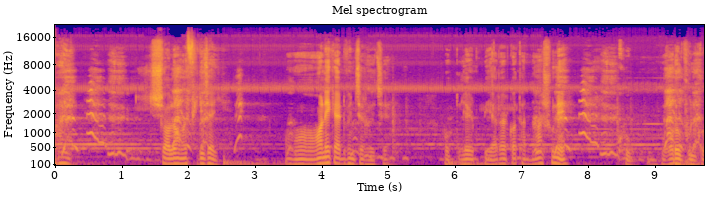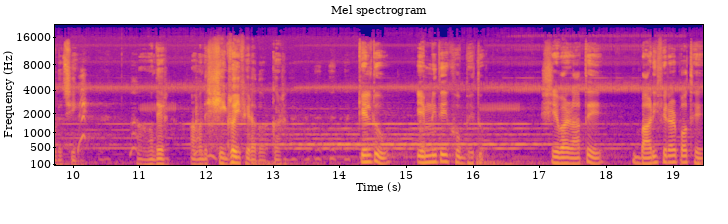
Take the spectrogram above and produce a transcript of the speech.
ভাই, চলো আমরা ফিরে যাই। অনেক অ্যাডভেঞ্চার হয়েছে। হোটেলের পেয়ারার কথা না শুনে খুব বড় ভুল করেছি। আমাদের আমাদের শীঘ্রই ফেরা দরকার। কেলটু এমনিতেই খুব ভেতু। সেবার রাতে বাড়ি ফেরার পথে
